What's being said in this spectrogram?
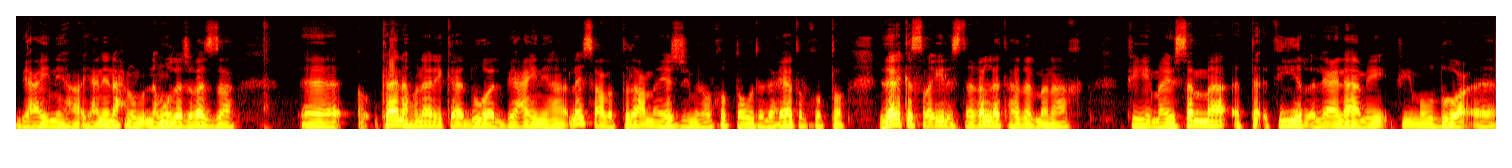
بعينها. يعني نحن نموذج غزة كان هنالك دول بعينها. ليس على اطلاع ما يجري من الخطة وتداعيات الخطة. لذلك إسرائيل استغلت هذا المناخ في ما يسمى التأثير الإعلامي في موضوع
